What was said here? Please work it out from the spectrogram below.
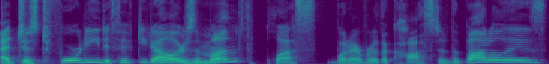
At just 40 to $50 a month, plus whatever the cost of the bottle is,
